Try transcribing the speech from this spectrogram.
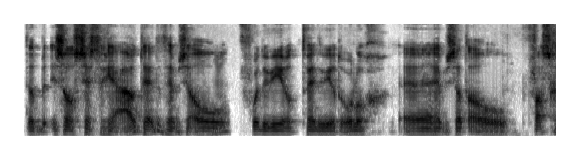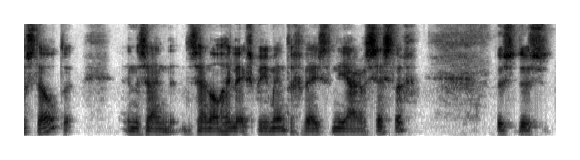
dat is al 60 jaar oud. Hè, dat hebben ze al voor de wereld, Tweede Wereldoorlog hebben ze dat al vastgesteld. En er zijn, er zijn al hele experimenten geweest in de jaren 60. Dus, dus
